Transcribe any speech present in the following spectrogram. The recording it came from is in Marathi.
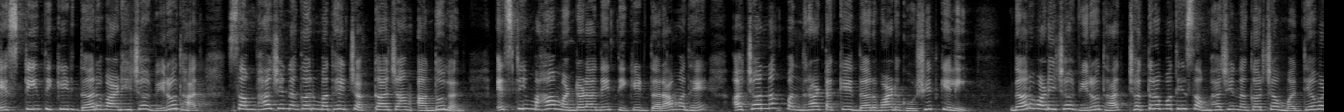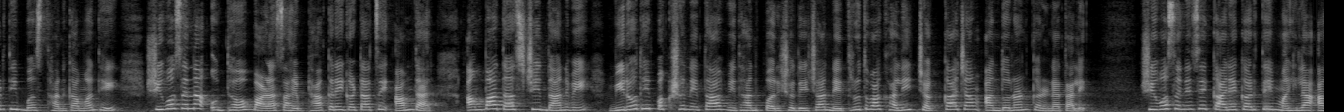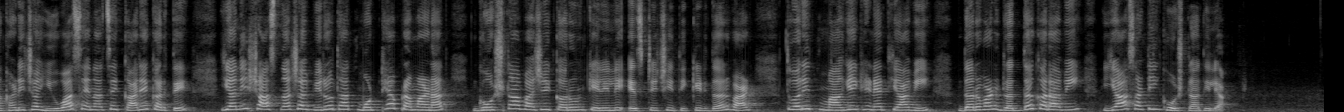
एस टी तिकीट दरवाढीच्या विरोधात संभाजीनगरमध्ये चक्काजाम आंदोलन. एस टी महामंडळाने तिकीट दरामध्ये अचानक पंधरा टक्के दरवाढ घोषित केली. दरवाढीच्या विरोधात छत्रपती संभाजीनगरच्या मध्यवर्ती बस स्थानकामध्ये शिवसेना उद्धव बाळासाहेब ठाकरे गटाचे आमदार अंबादासजी दानवे विरोधी पक्षनेता विधान परिषदेच्या नेतृत्वाखाली चक्काजाम आंदोलन करण्यात आले. शिवसेनेचे कार्यकर्ते महिला आघाडीच्या युवा सेनाचे कार्यकर्ते यांनी शासनाच्या विरोधात मोठ्या प्रमाणात घोषणाबाजी करून केलेली एस टीची तिकीट दरवाढ त्वरित मागे घेण्यात यावी दरवाढ रद्द करावी यासाठी घोषणा दिल्या.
